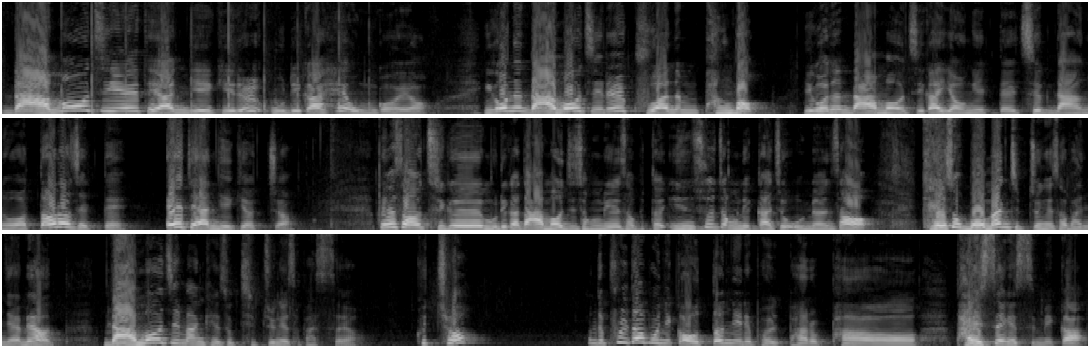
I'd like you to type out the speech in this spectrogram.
나머지에 대한 얘기를 우리가 해온 거예요. 이거는 나머지를 구하는 방법. 이거는 나머지가 0일 때, 즉 나누어 떨어질 때에 대한 얘기였죠. 그래서 지금 우리가 나머지 정리에서부터 인수 정리까지 오면서 계속 뭐만 집중해서 봤냐면 나머지만 계속 집중해서 봤어요. 그쵸? 근데 풀다 보니까 어떤 일이 벌, 바로 바, 발생했습니까?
